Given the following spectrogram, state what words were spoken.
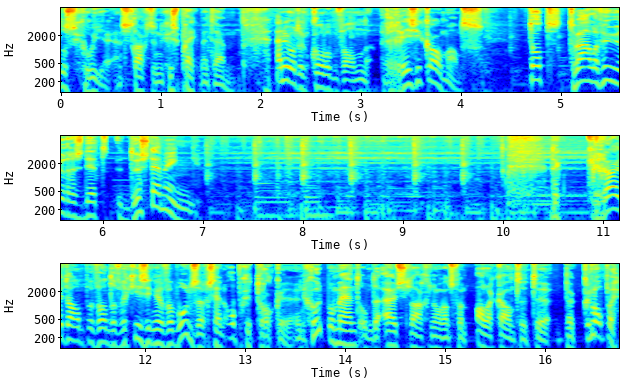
Groeien... en straks een gesprek met hem. En u hoort een column van Koumans. Tot 12 uur is dit De Stemming. Kruiddampen van de verkiezingen van woensdag zijn opgetrokken. Een goed moment om de uitslag nog eens van alle kanten te bekloppen.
